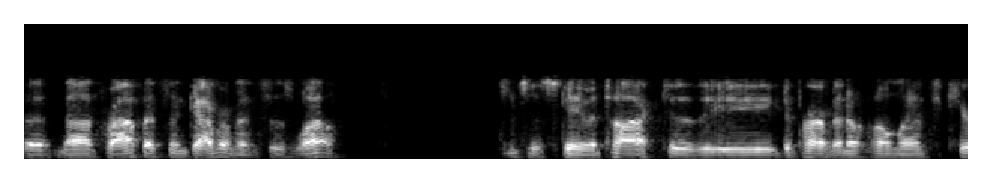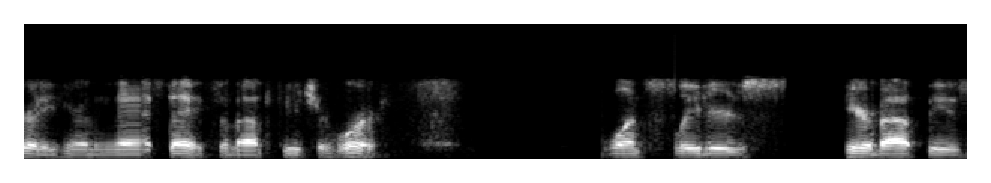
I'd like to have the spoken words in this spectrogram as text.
but nonprofits and governments as well. I just gave a talk to the Department of Homeland Security here in the United States about the future of work. Once leaders hear about these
